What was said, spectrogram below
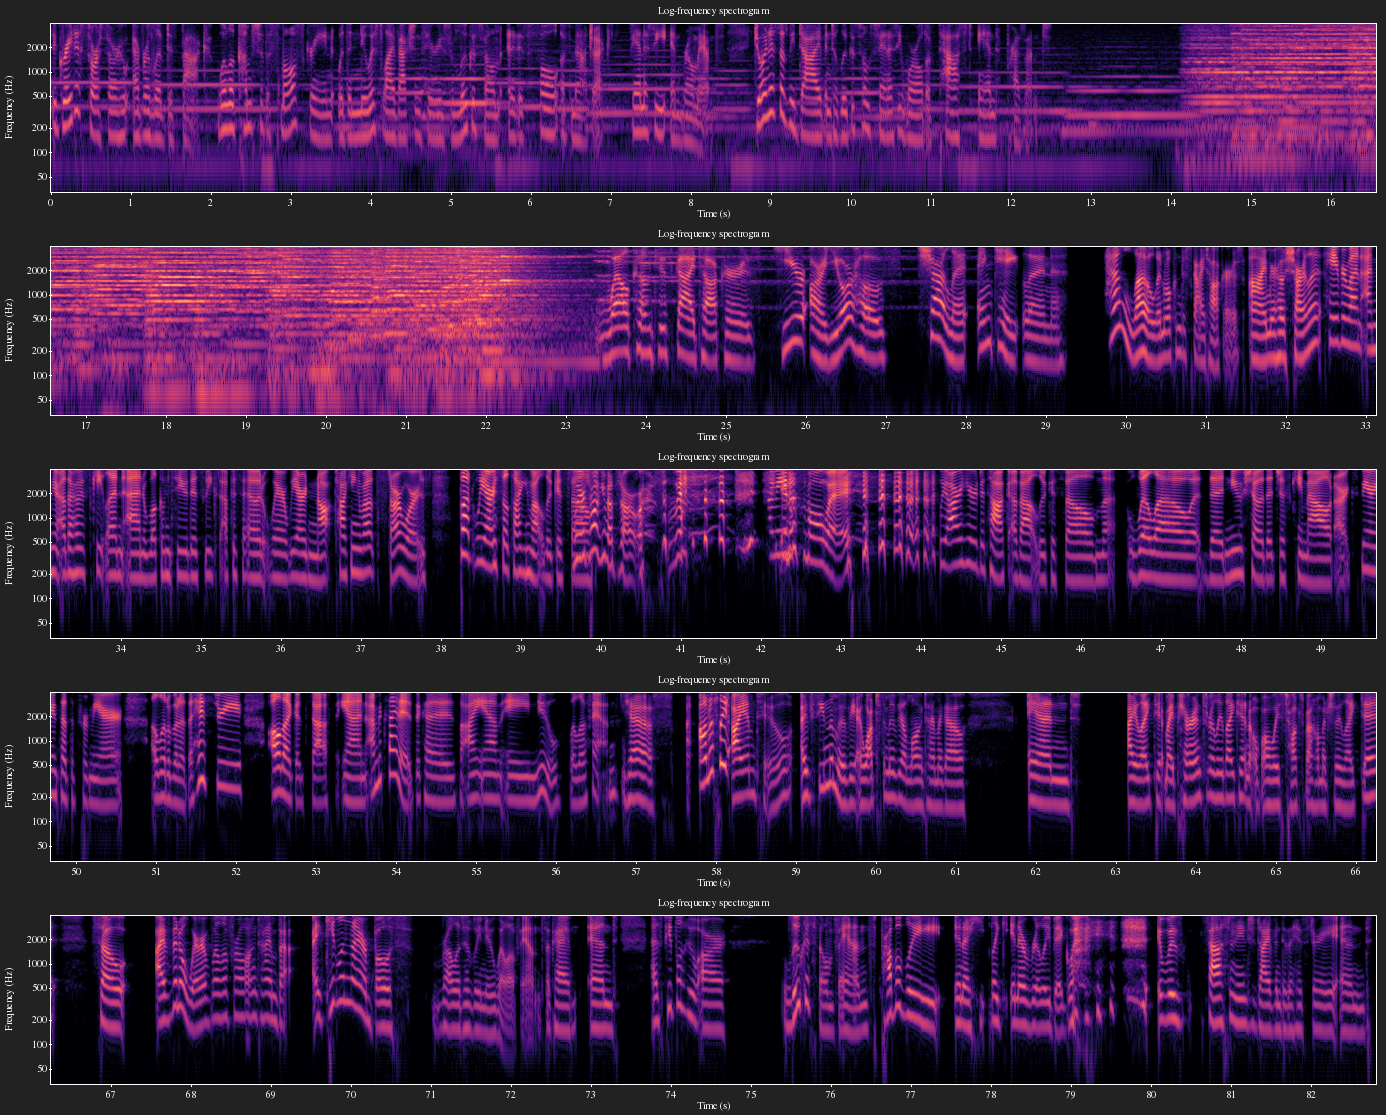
The greatest sorcerer who ever lived is back. Willow comes to the small screen with the newest live action series from Lucasfilm, and it is full of magic, fantasy, and romance. Join us as we dive into Lucasfilm's fantasy world of past and present. Welcome to Sky Talkers. Here are your hosts, Charlotte and Caitlin. Hello, and welcome to Sky Talkers. I'm your host, Charlotte. Hey everyone, I'm your other host, Caitlin, and welcome to this week's episode where we are not talking about Star Wars, but we are still talking about Lucasfilm. We're talking about Star Wars. I mean, in a small way. we are here to talk about Lucasfilm, Willow, the new show that just came out, our experience at the premiere, a little bit of the history, all that good stuff. And I'm excited because I am a new Willow fan. yes. Honestly, I am too. I've seen the movie. I watched the movie a long time ago and I liked it. My parents really liked it and I've always talked about how much they liked it. So I've been aware of Willow for a long time, but I, Caitlin and I are both relatively new Willow fans. Okay. And as people who are Lucasfilm fans, probably in a like in a really big way, it was fascinating to dive into the history, and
